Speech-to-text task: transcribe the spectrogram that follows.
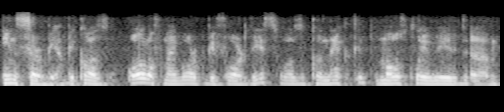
in Serbia because all of my work before this was connected mostly with um,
